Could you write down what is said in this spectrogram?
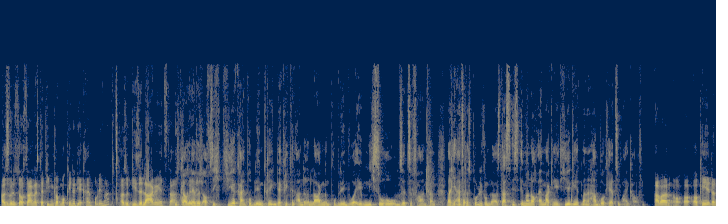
also würdest du auch sagen, dass der Piekenkloppen auch hinter dir kein Problem hat? Also diese Lage jetzt da? Ich glaube, der wird auf Sicht hier kein Problem kriegen, der kriegt in anderen Lagen ein Problem, wo er eben nicht so hohe Umsätze fahren kann, weil hier einfach das Publikum da ist. Das ist immer noch ein Magnet. Hier geht man in Hamburg her zum Einkaufen. Aber okay, dann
